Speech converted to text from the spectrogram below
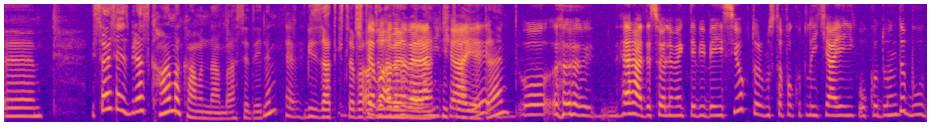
Evet. İsterseniz biraz kar makamından bahsedelim. Evet. Bizzat kitaba, kitaba adını, adını veren, veren hikaye, hikayeden. O herhalde söylemekte bir beis yoktur. Mustafa Kutlu hikayeyi ilk okuduğunda bu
